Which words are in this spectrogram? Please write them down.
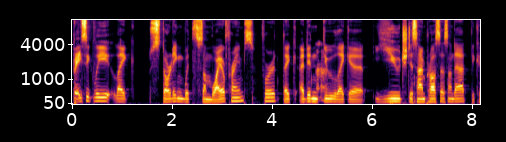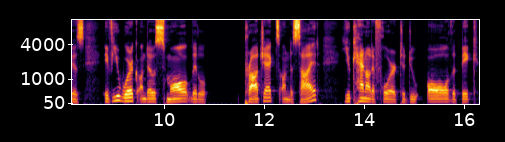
basically, like starting with some wireframes for it. Like, I didn't Uh-huh. do like a huge design process on that because if you work on those small little projects on the side, you cannot afford to do all the big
